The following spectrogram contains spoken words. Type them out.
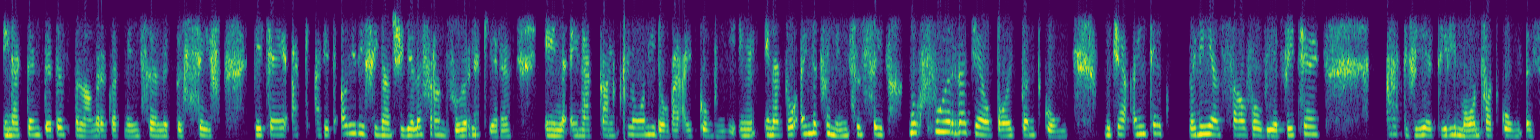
en ek dink dit is belangrik dat mense moet besef, weet jy, ek ek het al hierdie finansiële verantwoordelikhede en en ek kan klaar nie daarby uitkom nie. En en ek wil eintlik vir mense sê, nog voordat jy op daai punt kom, moet jy eintlik binne jouself al weet, weet jy, ek weet hierdie maand wat kom is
